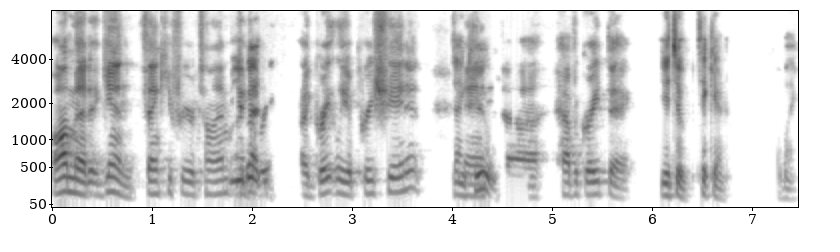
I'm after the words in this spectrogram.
Ahmed, again, thank you for your time. You I, bet. Great, I greatly appreciate it. Thank and, you. Uh, have a great day. You too. Take care. Bye bye.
